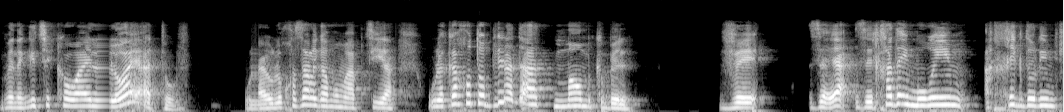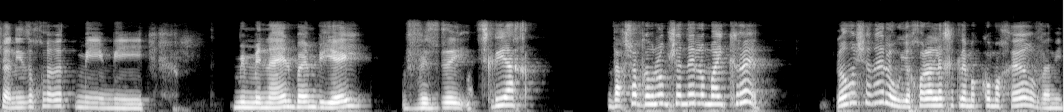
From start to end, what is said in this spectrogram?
ונגיד שקוואי לא היה טוב, אולי הוא לא חזר לגמרי מהפציעה, הוא לקח אותו בלי לדעת מה הוא מקבל. וזה היה, זה אחד ההימורים הכי גדולים שאני זוכרת ממנהל ב-NBA, וזה הצליח ועכשיו גם לא משנה לו מה יקרה. לא משנה לו, הוא יכול ללכת למקום אחר, ואני,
